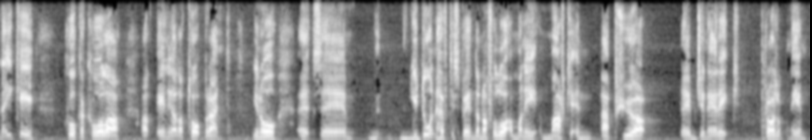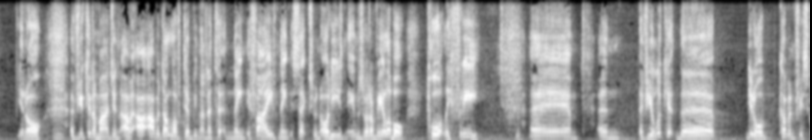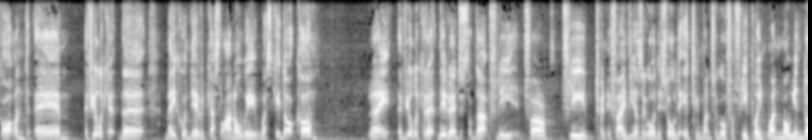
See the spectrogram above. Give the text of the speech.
Nike, Coca Cola, or any other top brand. You know, it's um, you don't have to spend an awful lot of money marketing a pure um, generic product name. You know, mm. if you can imagine, I, I, would have loved to have been in it in 95, 96 when all these names were available, totally free. um, and if you look at the, you know, coming from Scotland, um, if you look at the Michael and David Castello with whiskey.com, right, if you look at it, they registered that free for free 25 years ago. They sold it 18 months ago for $3.1 million.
